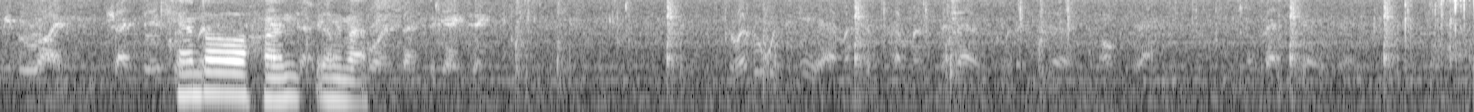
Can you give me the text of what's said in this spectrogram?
We've arrived. Check the equipment Candle and hunt EMF. before investigating. Whoever was here must have summoned alert with a certain object. Investigate it.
